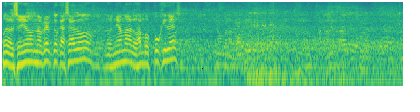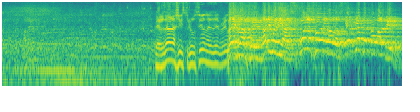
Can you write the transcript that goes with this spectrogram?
Bueno, el señor Norberto Casado nos llama a los ambos púgiles. Les da las instrucciones de Larsen, Danny Williams, buena suerte a todos, que empiece el combate.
